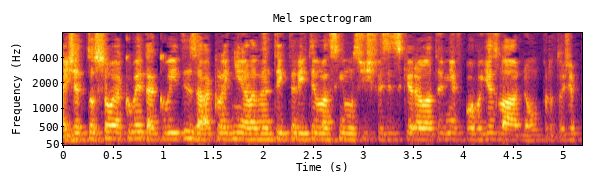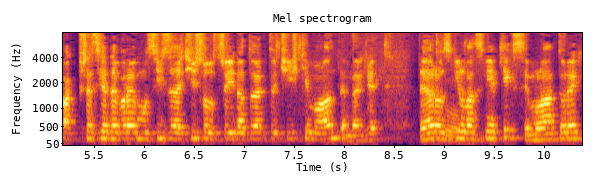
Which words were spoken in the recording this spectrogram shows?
Takže to jsou jakoby takový ty základní elementy, které ty vlastně musíš fyzicky relativně v pohodě zvládnout, protože pak přesně teprve musíš začít soustředit na to, jak točíš tím volantem. Takže ten rozdíl vlastně v těch simulátorech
